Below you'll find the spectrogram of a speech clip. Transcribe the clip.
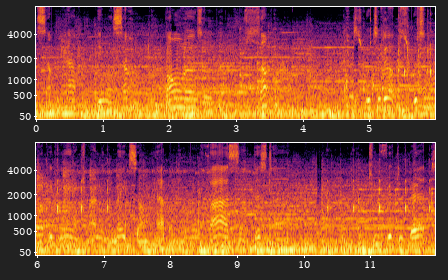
Make something happen. Give me something. A bonus or something. Switch it up. Switching it up again. Trying to make something happen. Five cent this time. 250 bets.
